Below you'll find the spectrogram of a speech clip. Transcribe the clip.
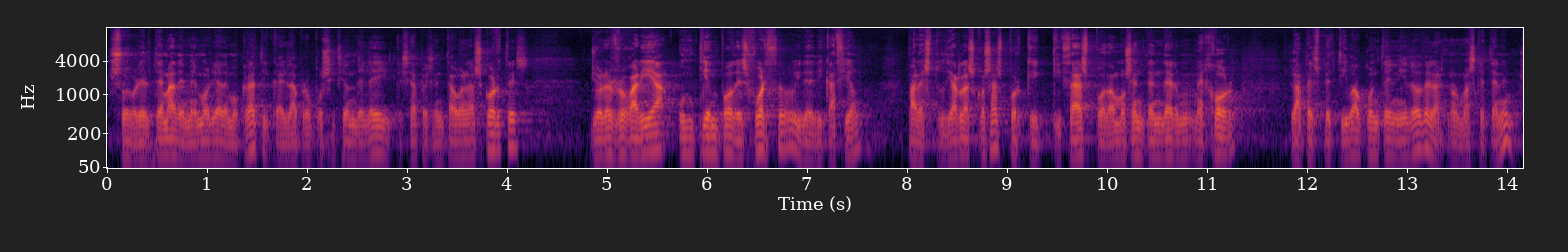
sobre el tema de memoria democrática y la proposición de ley que se ha presentado en las Cortes. Yo les rogaría un tiempo de esfuerzo y dedicación para estudiar las cosas porque quizás podamos entender mejor la perspectiva o contenido de las normas que tenemos.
